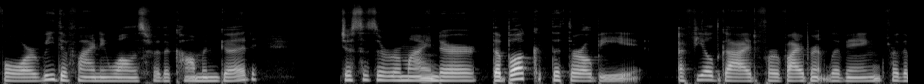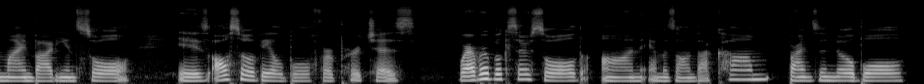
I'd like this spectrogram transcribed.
for redefining wellness for the common good. Just as a reminder, the book, The Thirlby, a field guide for vibrant living for the mind, body, and soul, is also available for purchase wherever books are sold on Amazon.com, Barnes & Noble,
